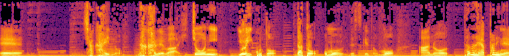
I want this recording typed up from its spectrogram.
えー、社会の中では非常に良いことだと思うんですけども、あの、ただやっぱりね、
